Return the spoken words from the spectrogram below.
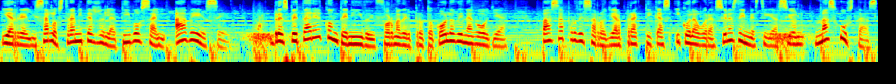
y a realizar los trámites relativos al ABS. Respetar el contenido y forma del protocolo de Nagoya pasa por desarrollar prácticas y colaboraciones de investigación más justas,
